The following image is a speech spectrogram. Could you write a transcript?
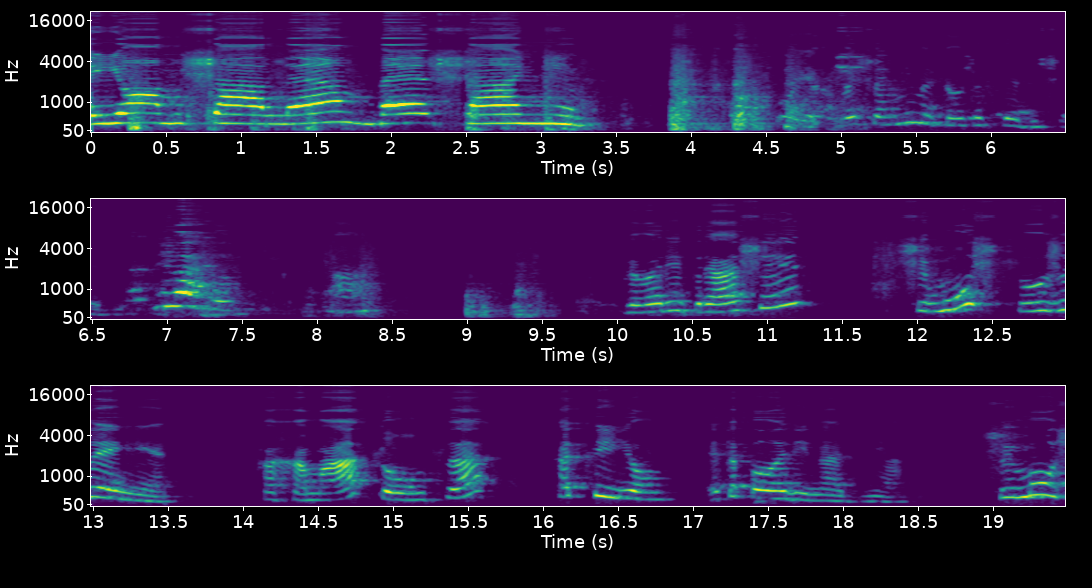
Йом шалем вешаним. Вешаним это уже следующее объяснение. А. Говорит Раши, шимуш служение. Хахама, солнце, хатием. Это половина дня. Шимуш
